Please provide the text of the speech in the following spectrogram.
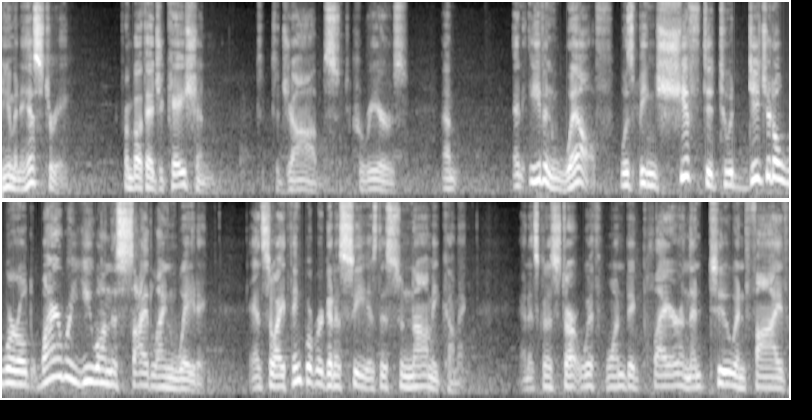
human history, from both education to, jobs, to careers, um, and even wealth, was being shifted to a digital world, why were you on the sideline waiting? And so I think what we're going to see is this tsunami coming. And it's going to start with one big player, and then two and five.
